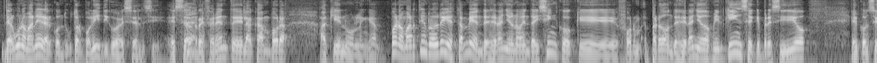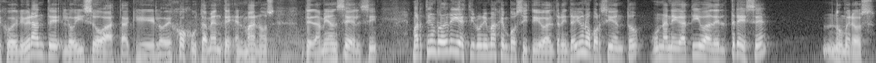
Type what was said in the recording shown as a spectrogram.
de alguna manera el conductor político de Celsi, es el referente de la cámpora aquí en Hurlingham. Bueno, Martín Rodríguez también, desde el año 95, que perdón, desde el año 2015 que presidió el Consejo Deliberante, lo hizo hasta que lo dejó justamente en manos de Damián Celsi. Martín Rodríguez tiene una imagen positiva del 31%, una negativa del 13%, números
